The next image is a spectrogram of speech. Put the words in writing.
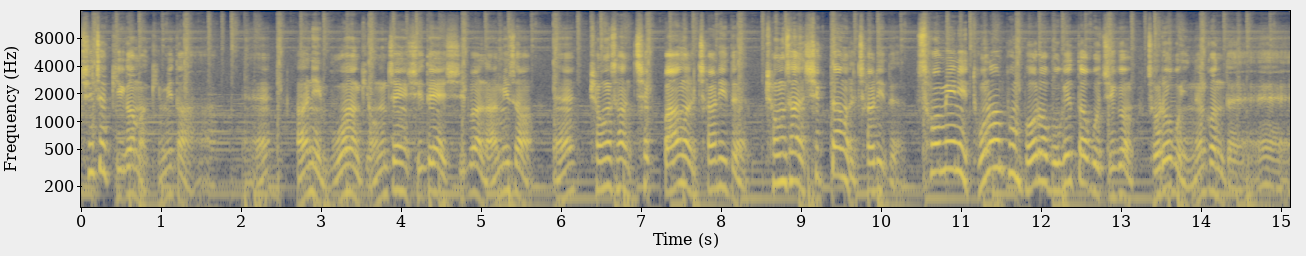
진짜 기가 막힙니다 예? 아니 무한 경쟁 시대에 씨발 남이사 예? 평산 책방을 차리든 평산 식당을 차리든 서민이 돈 한 푼 벌어보겠다고 지금 저러고 있는 건데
